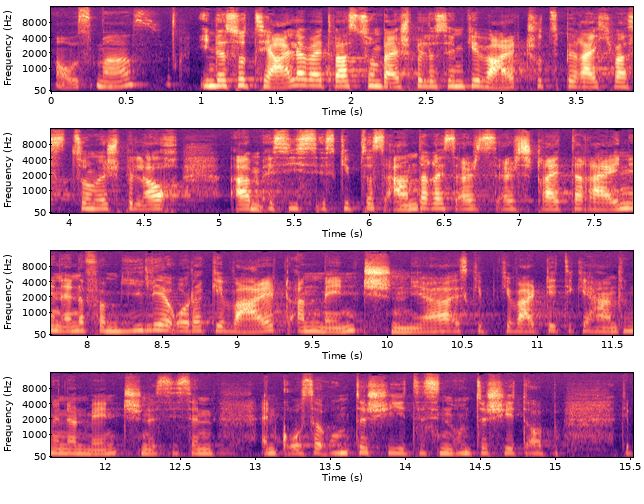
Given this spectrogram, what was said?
Ausmaß? In der Sozialarbeit war es zum Beispiel, also im Gewaltschutzbereich war es zum Beispiel auch, ähm, es, ist, es gibt was anderes als, als Streitereien in einer Familie oder Gewalt an Menschen. Ja? Es gibt gewalttätige Handlungen an Menschen. Es ist ein, ein großer Unterschied. Es ist ein Unterschied, ob, die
